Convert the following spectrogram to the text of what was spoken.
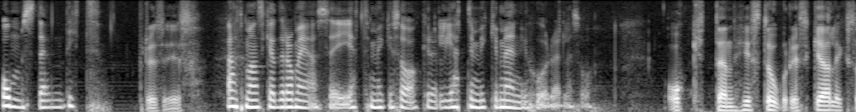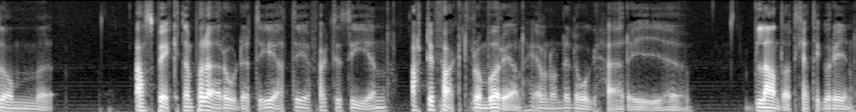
omständigt. Precis. Att man ska dra med sig jättemycket saker eller jättemycket människor eller så. Och den historiska liksom aspekten på det här ordet är att det faktiskt är en artefakt från början, även om det låg här i eh, blandat kategorin.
